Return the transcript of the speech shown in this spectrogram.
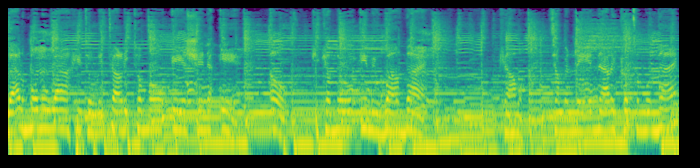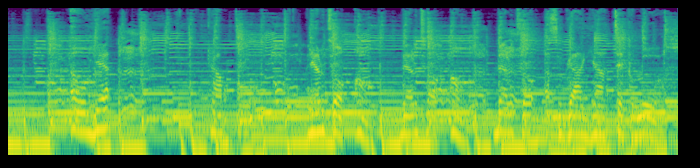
れるものは一人たりともいやしない、oh、聞かぬ意味はない。Come on ためになることもない。Oh yeah Come. On 寝ると、uh, 寝ると、uh, 寝ると明日がやってくる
